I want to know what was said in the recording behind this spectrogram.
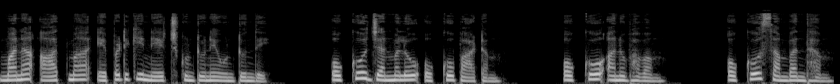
మన ఆత్మ ఎప్పటికీ నేర్చుకుంటూనే ఉంటుంది. ఒక్కో జన్మలో ఒక్కో పాఠం. ఒక్కో అనుభవం. ఒక్కో సంబంధం.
